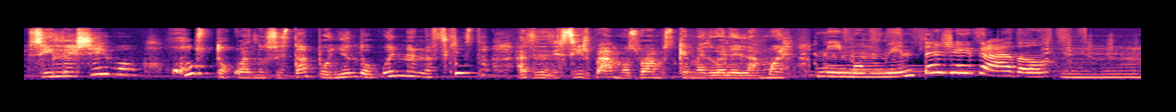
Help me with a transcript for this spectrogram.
si le llevo justo cuando se está poniendo buena la fiesta, has de decir, vamos, vamos, que me duele la muela. Mi momento ha llegado. Mm,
